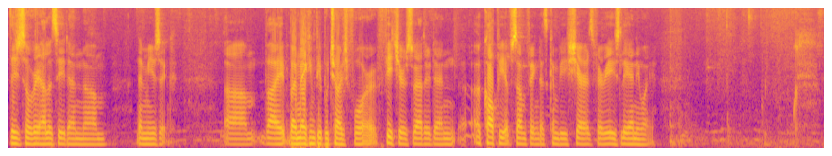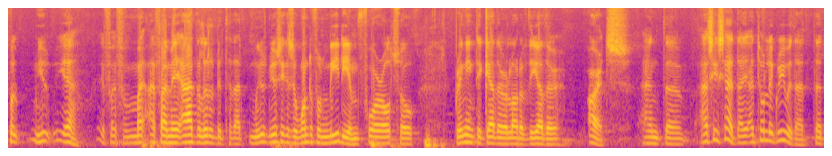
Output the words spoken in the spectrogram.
digital reality than um, than music. Um, by by making people charge for features rather than a copy of something that can be shared very easily anyway. Well, yeah. If, if, my, if I may add a little bit to that, mu- music is a wonderful medium for also bringing together a lot of the other arts. And uh, as he said, I, I totally agree with that, that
